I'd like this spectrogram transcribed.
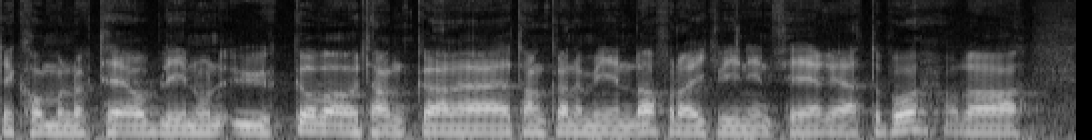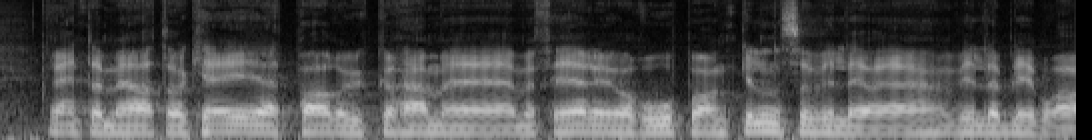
Det kommer nok til å bli noen uker, var tankene, tankene mine da, for da gikk vi inn i en ferie etterpå. og da regnet jeg med at ok, et par uker her med, med ferie og ro på ankelen, så vil det, vil det, bli bra.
